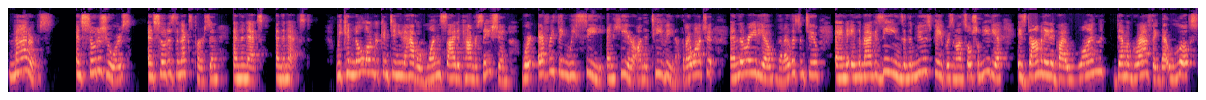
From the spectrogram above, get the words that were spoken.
matters. And so does yours, and so does the next person, and the next, and the next. We can no longer continue to have a one-sided conversation where everything we see and hear on the TV, not that I watch it, and the radio that I listen to, and in the magazines and the newspapers and on social media is dominated by one demographic that looks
